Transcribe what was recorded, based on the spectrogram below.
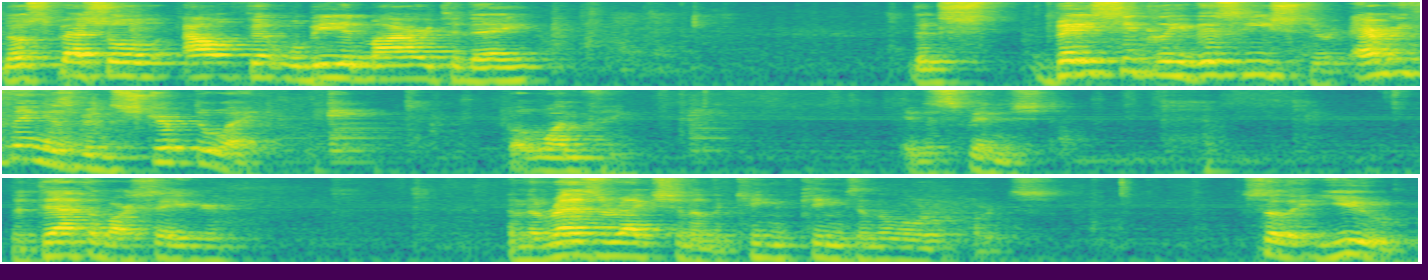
No special outfit will be admired today. That's basically this Easter, everything has been stripped away. But one thing it is finished. The death of our Savior and the resurrection of the King of Kings and the Lord of Lords. So that you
